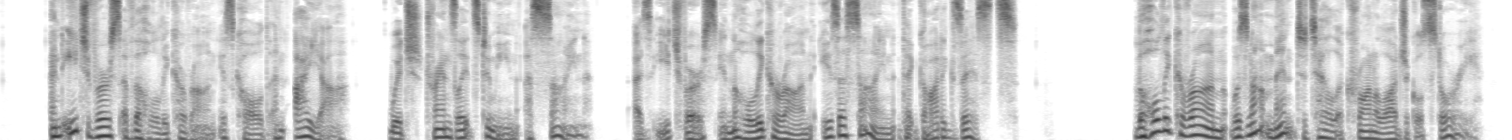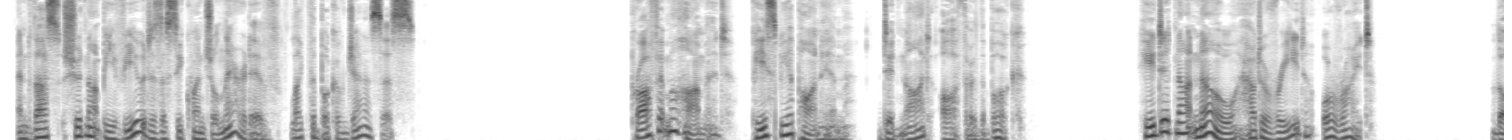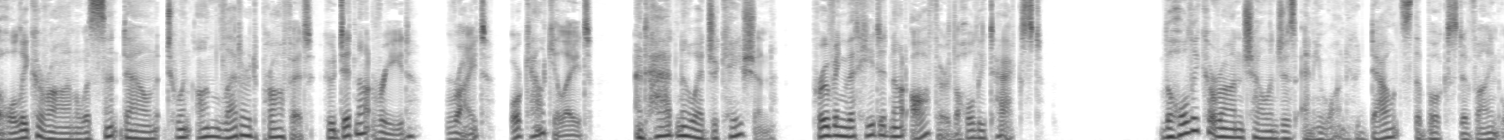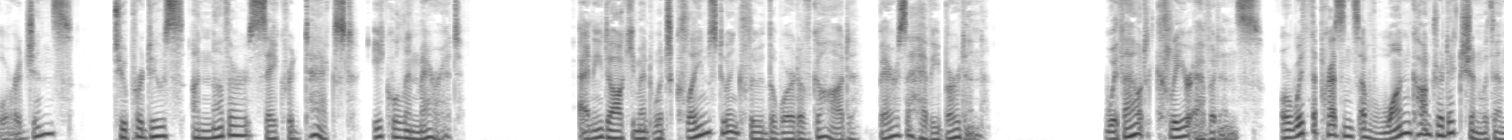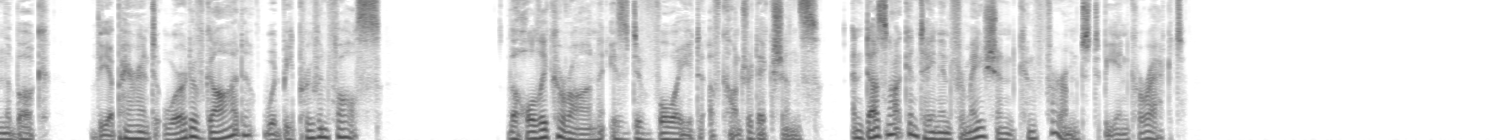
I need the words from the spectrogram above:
and each verse of the Holy Quran is called an ayah, which translates to mean a sign, as each verse in the Holy Quran is a sign that God exists. The Holy Quran was not meant to tell a chronological story, and thus should not be viewed as a sequential narrative like the book of Genesis. Prophet Muhammad, peace be upon him, did not author the book. He did not know how to read or write. The Holy Quran was sent down to an unlettered prophet who did not read, write, or calculate, and had no education, proving that he did not author the holy text. The Holy Quran challenges anyone who doubts the book's divine origins to produce another sacred text equal in merit. Any document which claims to include the Word of God bears a heavy burden. Without clear evidence, or with the presence of one contradiction within the book, the apparent Word of God would be proven false. The Holy Quran is devoid of contradictions and does not contain information confirmed to be incorrect.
